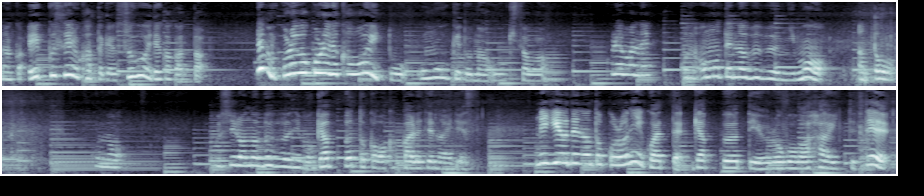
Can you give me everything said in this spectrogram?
なんか XL 買ったけどすごいでかかった。でもこれはこれで可愛いと思うけどな、大きさは。これはね、この表の部分にも、あと、この後ろの部分にもギャップとかは書かれてないです。右腕のところにこうやってギャップっていうロゴが入ってて、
